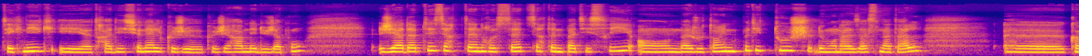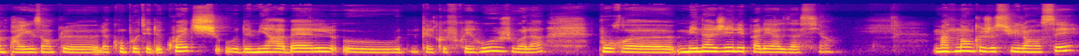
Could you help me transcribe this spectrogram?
technique et euh, traditionnel que j'ai ramené du Japon, j'ai adapté certaines recettes, certaines pâtisseries en ajoutant une petite touche de mon Alsace natale euh, comme par exemple euh, la compotée de quetch ou de mirabelle ou quelques fruits rouges, voilà, pour euh, ménager les palais alsaciens. Maintenant que je suis lancée,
